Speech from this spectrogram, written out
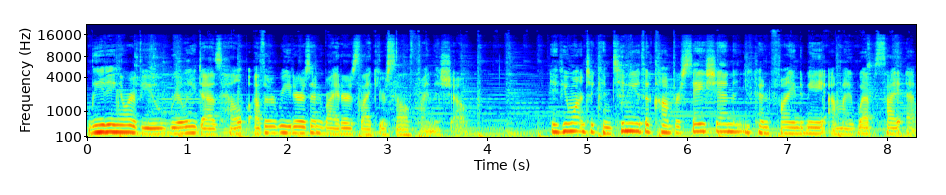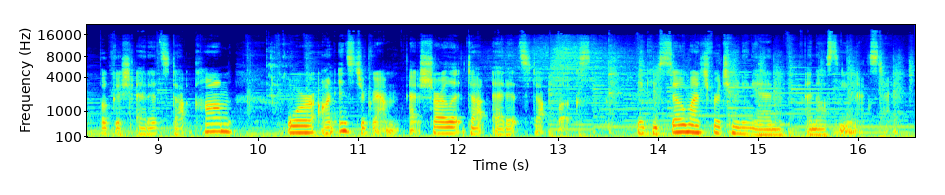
Leaving a review really does help other readers and writers like yourself find the show. If you want to continue the conversation, you can find me on my website at bookishedits.com or on Instagram at charlotte.edits.books. Thank you so much for tuning in, and I'll see you next time.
